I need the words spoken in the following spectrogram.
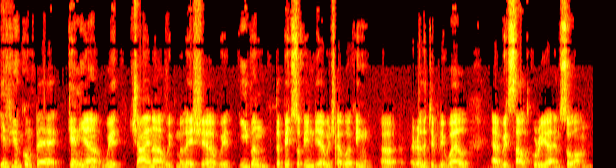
If you compare Kenya with China, with Malaysia, with even the bits of India which are working uh, relatively well, uh, with South Korea and so on,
